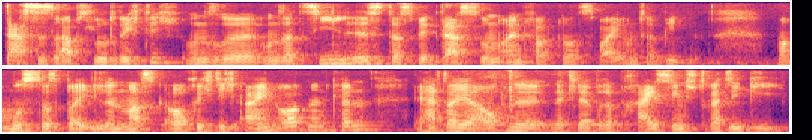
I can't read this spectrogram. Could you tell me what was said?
Das ist absolut richtig. Unsere, unser Ziel ist, dass wir das um einen Faktor 2 unterbieten. Man muss das bei Elon Musk auch richtig einordnen können. Er hat da ja auch eine, eine clevere Pricing-Strategie.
